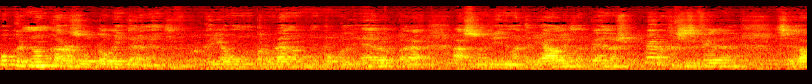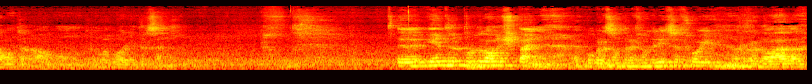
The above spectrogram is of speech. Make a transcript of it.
o que nunca resultou inteiramente. Criou um programa com pouco dinheiro para ações imateriais apenas, mas se fez, se fez algum, algum interessante. Eh, entre Portugal e Espanha, a cooperação transfronteiriça foi revelada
